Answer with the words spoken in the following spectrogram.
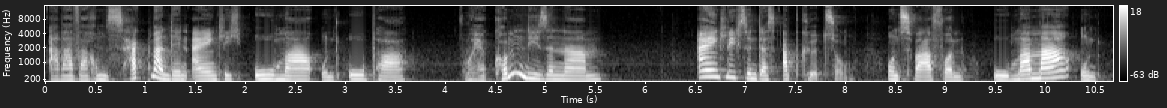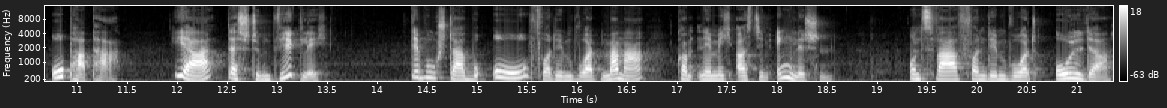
Aber warum sagt man denn eigentlich Oma und Opa? Woher kommen diese Namen? Eigentlich sind das Abkürzungen, und zwar von Omama und Opapa. Ja, das stimmt wirklich. Der Buchstabe O vor dem Wort Mama kommt nämlich aus dem Englischen, und zwar von dem Wort older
